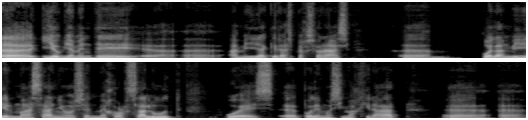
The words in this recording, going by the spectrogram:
Uh, y obviamente, a medida que las personas Em, puedan vivir más años en mejor salud, pues eh, podemos imaginar eh, em,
